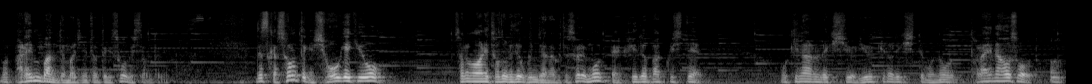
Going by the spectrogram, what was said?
まあ、パレンバンって町にいた時そうでした本当に。ですからその時に衝撃をそのままに留めておくんじゃなくてそれをもう一遍フィードバックして沖縄の歴史を琉球の歴史ってものを捉え直そうと、うん。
